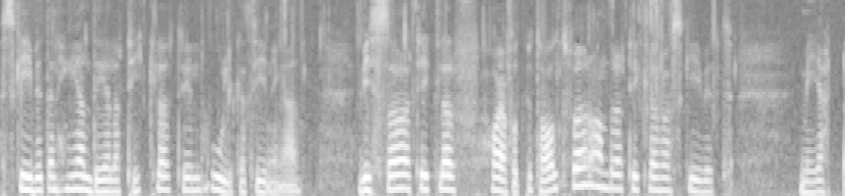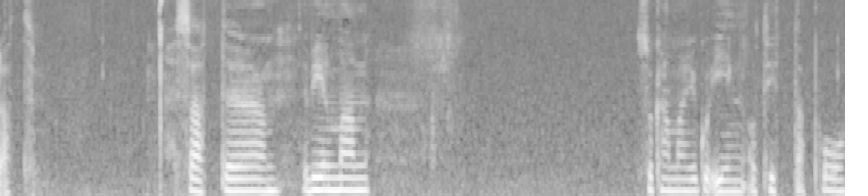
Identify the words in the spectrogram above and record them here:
skrivit en hel del artiklar till olika tidningar. Vissa artiklar har jag fått betalt för, andra artiklar har jag skrivit med hjärtat. Så att eh, vill man så kan man ju gå in och titta på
